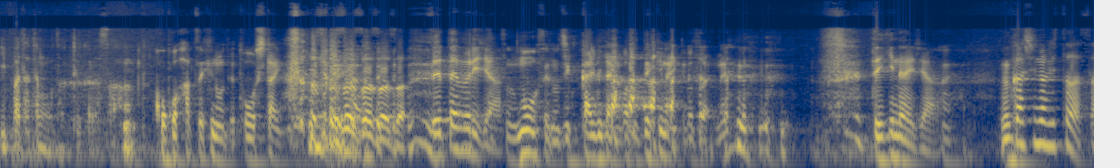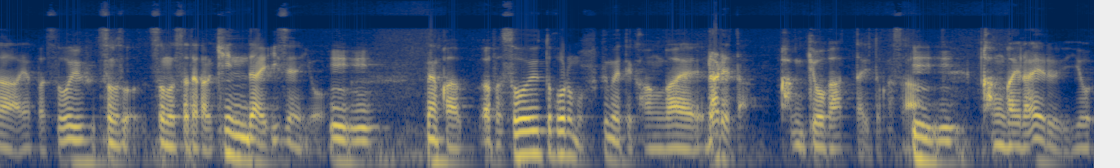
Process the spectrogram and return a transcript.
いっぱい建物建ってるからさ、ここ初日の出通したい。そうそうそうそうそう。絶対無理じゃん。そのモーセの実会みたいなことできないってことだよね。できないじゃん、はい昔の人はさやっぱそういうそのそのさだから近代以前よ。うんうん。なんかやっぱそういうところも含めて考えられた。環境があったりとかさ、うんうん。考えられるよ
